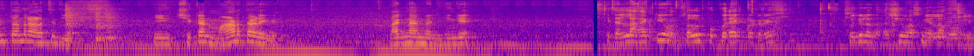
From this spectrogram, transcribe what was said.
ಅಂತಂದ್ರೆ ಅಳ್ತಿದ್ಲು. ಈಗ ಚಿಕನ್ ಮಾಡ್ತಾಳೆ ಈಗ. ಲಗ್ನ ಆದ್ಮೇಲೆ ಹಿಂಗೆ. ಇದೆಲ್ಲ ಹಾಕಿ ಒಂದು ಸ್ವಲ್ಪ ಕುದಿಯಾಕ್ ಬಿಡ್ರಿ ಕುದಿಲೋದು ಹಸಿ ವಾಸನೆ ಎಲ್ಲ ಹೋಗಲಿ.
